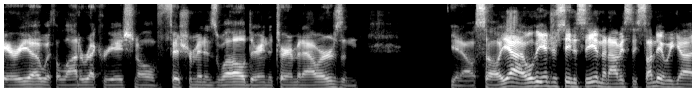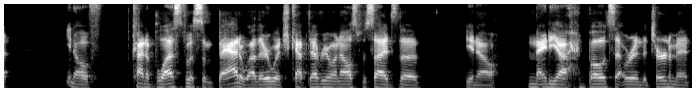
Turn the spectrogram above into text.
area with a lot of recreational fishermen as well during the tournament hours. And, you know, so yeah, it will be interesting to see. And then obviously Sunday we got, you know, kind of blessed with some bad weather, which kept everyone else besides the, you know, 90 odd boats that were in the tournament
